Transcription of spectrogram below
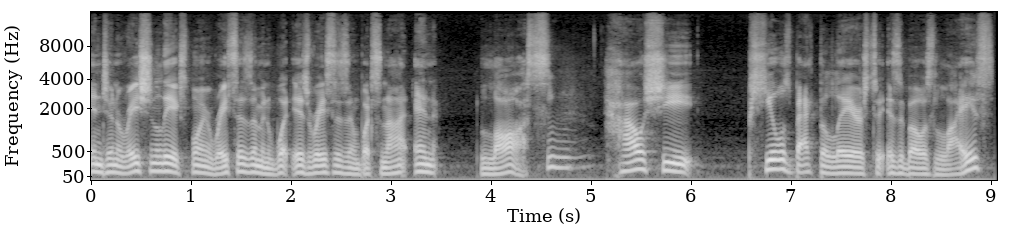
and generationally exploring racism and what is racism and what's not, and loss. Mm-hmm. How she peels back the layers to Isabel's life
